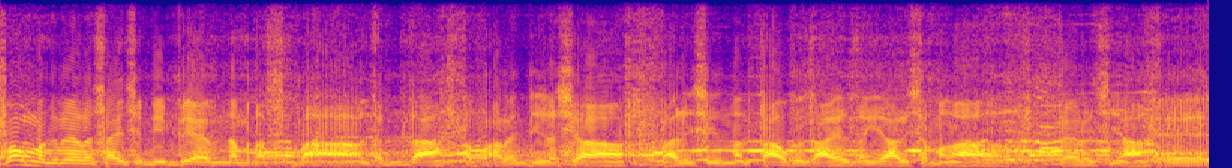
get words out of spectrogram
kung magre-resign si BBM na mas maganda para hindi na siya palisin ng tao kagaya nangyari sa mga niya, eh,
